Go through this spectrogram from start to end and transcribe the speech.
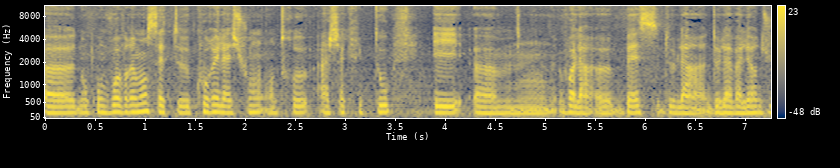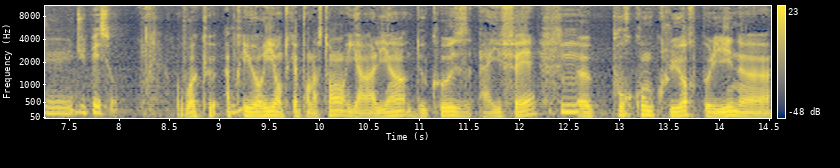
Euh, donc on voit vraiment cette corrélation entre achat crypto et euh, voilà baisse de la de la valeur du, peso. On voit que, a priori, en tout cas pour l'instant, il y a un lien de cause à effet. Mm. pour conclure, Pauline,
